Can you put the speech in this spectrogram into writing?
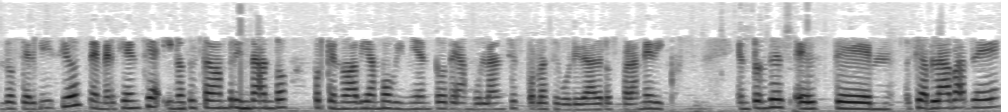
los servicios de emergencia y no se estaban brindando porque no había movimiento de ambulancias por la seguridad de los paramédicos. Entonces, este, se hablaba de,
